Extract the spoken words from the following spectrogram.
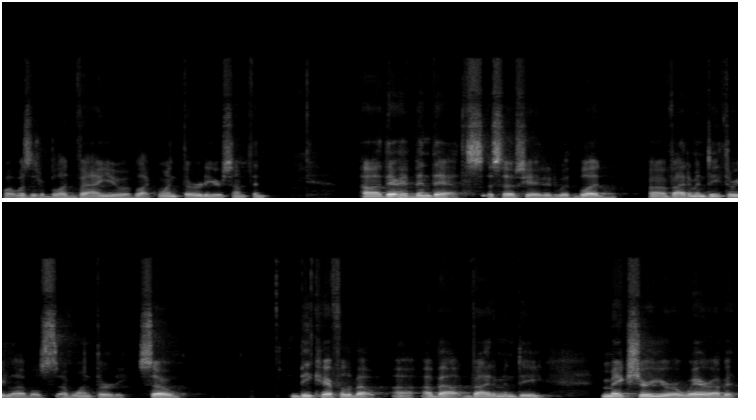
what was it a blood value of like 130 or something uh, there have been deaths associated with blood uh, vitamin d3 levels of 130 so be careful about uh, about vitamin d make sure you're aware of it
